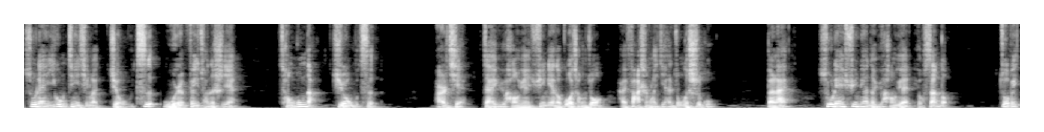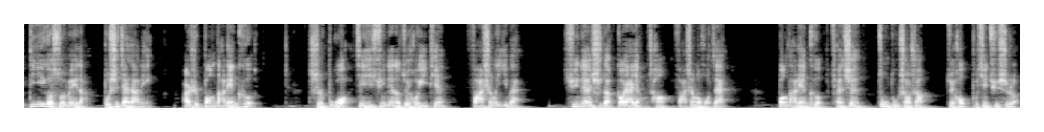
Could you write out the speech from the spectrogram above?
苏联一共进行了九次无人飞船的实验，成功的只有五次。而且在宇航员训练的过程中，还发生了严重的事故。本来苏联训练的宇航员有三个，作为第一个顺位的不是加加林，而是邦达连科。只不过进行训练的最后一天发生了意外，训练时的高压氧舱发生了火灾，邦达连科全身重度烧伤，最后不幸去世了。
